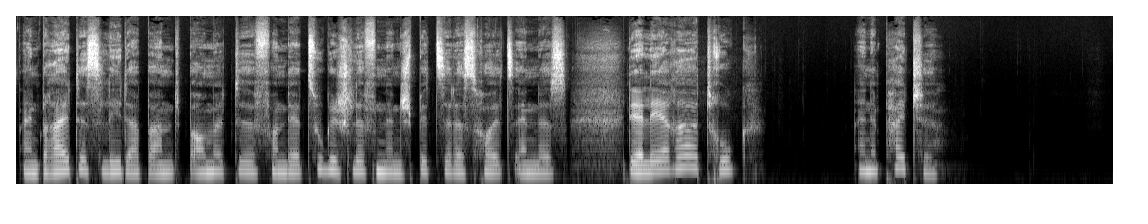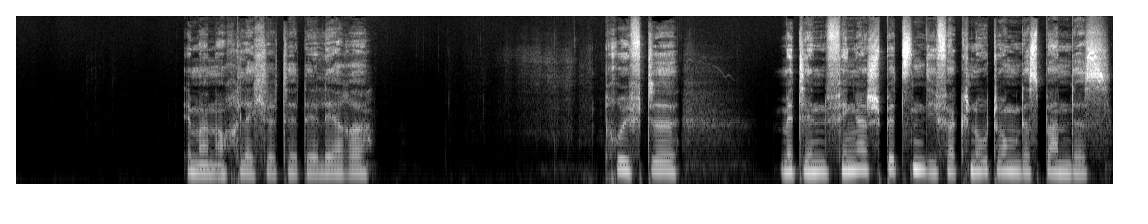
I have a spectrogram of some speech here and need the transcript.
Ein breites Lederband baumelte von der zugeschliffenen Spitze des Holzendes. Der Lehrer trug eine Peitsche. Immer noch lächelte der Lehrer, prüfte mit den Fingerspitzen die Verknotung des Bandes,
